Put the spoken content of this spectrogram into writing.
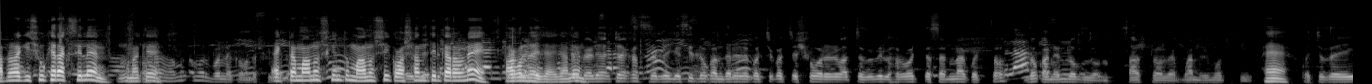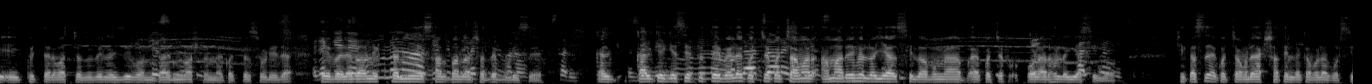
আপনারা কি সুখে রাখছিলেন ওনাকে? হ্যাঁ। একটা মানুষ কিন্তু মানসিক অশান্তির কারণে পাগল হয়ে যায় জানেন? বেড়ে টাকা চেপে গেছি দোকানদারেরা করছে করছে শহরের বাচ্চা যদি অত্যাচার না করতো দোকানের লোকজন সার্চ হলে মানুষ ভর্তি। হ্যাঁ। করছে যে এই কুত্তার বাচ্চা যদি জীবনটা নষ্ট না করতে শরীরে তেবেলের অনেকটা মেয়ে সালপালার সাথে পড়েছে। কালকে গেছি একটু তেবেলে করছে করছে আমার আমারই হলো ইয়া ছিল এবং করছে পড়ার হলো ইয়া ছিল। ঠিক আছে করছে আমরা একসাথে লেখাপড়া করছি।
